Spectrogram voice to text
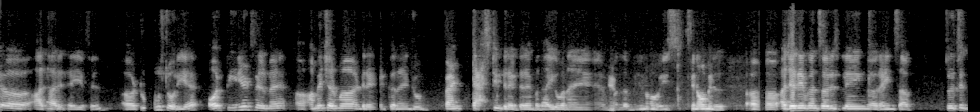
uh, आधारित है ये फ़िल्म ट्रू स्टोरी है और पीरियड फ़िल्म है uh, अमित शर्मा डायरेक्ट कर रहे हैं जो फैंटास्टिक डायरेक्टर हैं बधाई हो बनाए हैं. मतलब you know is phenomenal uh, Ajay Devgan sir is playing uh, Rahim Saab. So it's a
